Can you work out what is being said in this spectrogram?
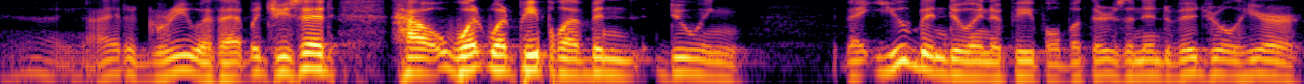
Yeah, I'd agree with that. But you said how what, what people have been doing, that you've been doing to people, but there's an individual here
